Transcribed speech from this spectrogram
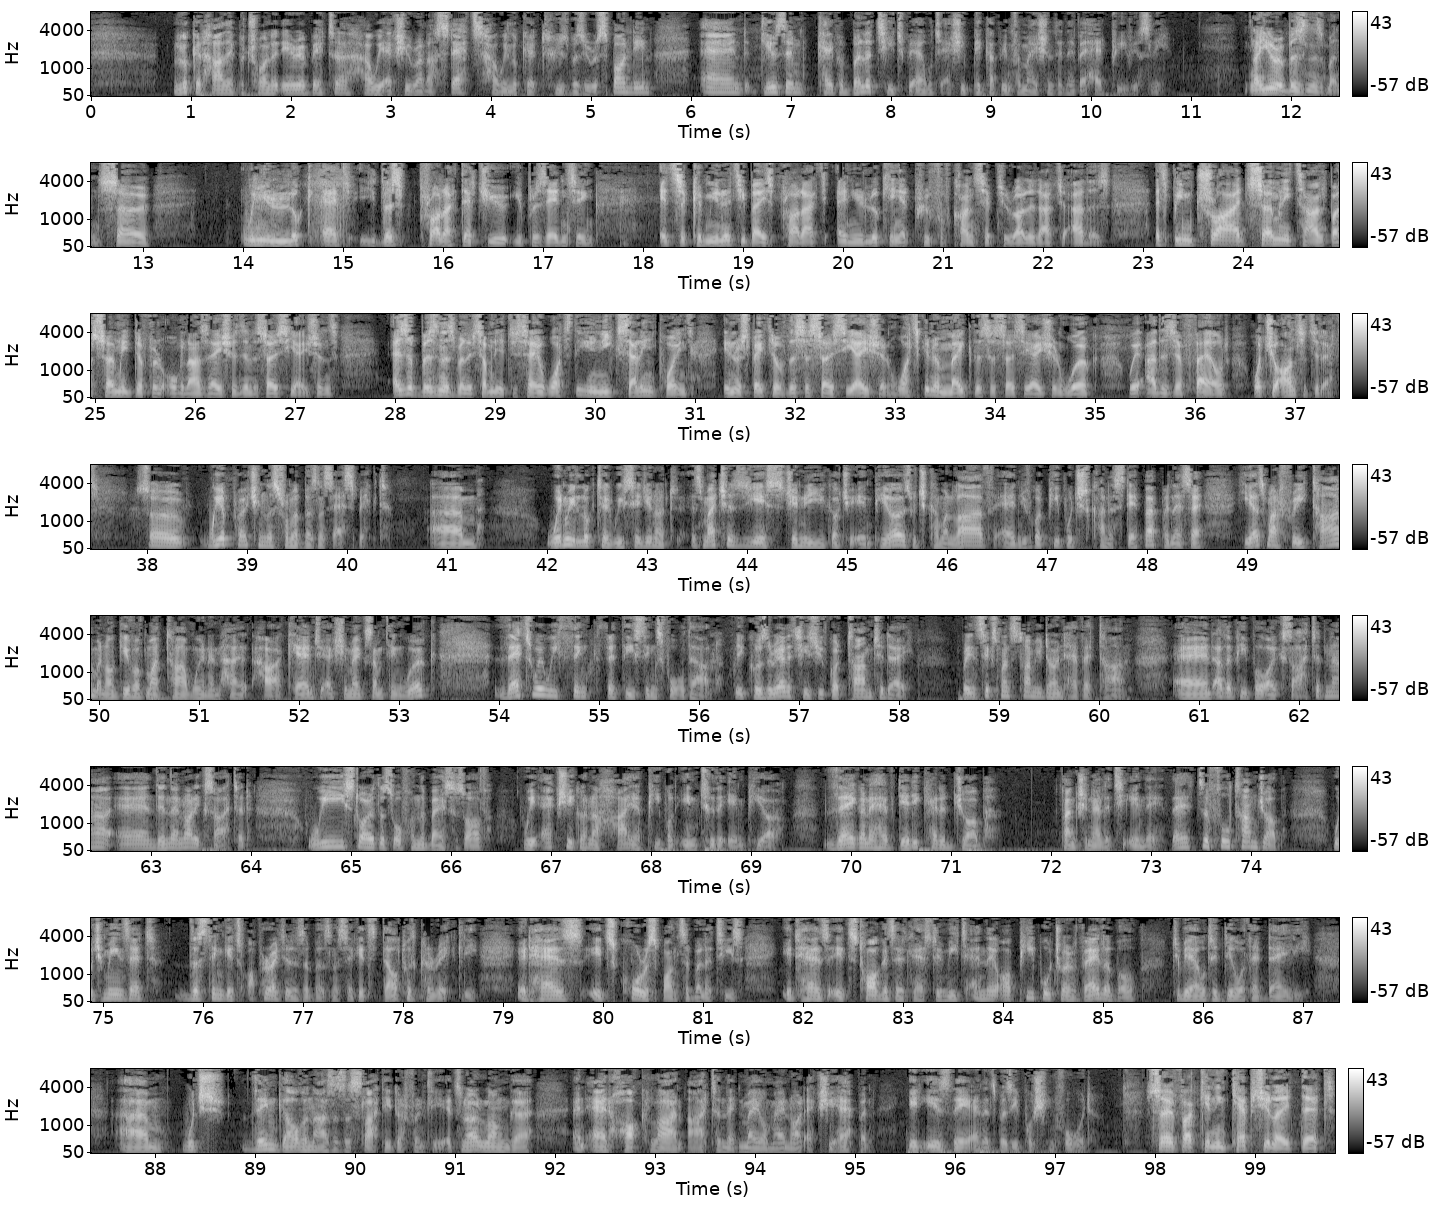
look at how they patrol that area better, how we actually run our stats, how we look at who's busy responding, and gives them capability to be able to actually pick up information they never had previously. Now you're a businessman, so when you mm-hmm. look at this product that you, you're presenting, it's a community-based product and you're looking at proof of concept to roll it out to others. It's been tried so many times by so many different organizations and associations. As a businessman, if somebody had to say, what's the unique selling point in respect of this association? What's going to make this association work where others have failed? What's your answer to that? So we're approaching this from a business aspect. Um, when we looked at it, we said, you know, as much as yes, generally you've got your NPOs which come on live and you've got people which kind of step up and they say, here's my free time and I'll give up my time when and how, how I can to actually make something work. That's where we think that these things fall down because the reality is you've got time today. But in six months time, you don't have that time. And other people are excited now and then they're not excited. We started this off on the basis of we're actually going to hire people into the NPO. They're going to have dedicated job functionality in there. It's a full-time job, which means that this thing gets operated as a business. It gets dealt with correctly. It has its core responsibilities. It has its targets that it has to meet and there are people which are available to be able to deal with that daily. Um, which then galvanizes us slightly differently. It's no longer an ad hoc line item that may or may not actually happen. It is there and it's busy pushing forward. So if I can encapsulate that,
